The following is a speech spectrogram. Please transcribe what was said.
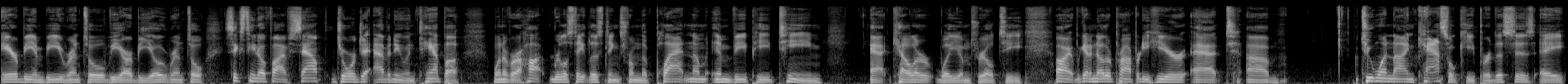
Airbnb rental, VRBO rental. 1605 South Georgia Avenue in Tampa. One of our hot real estate listings from the Platinum MVP team at Keller Williams Realty. All right, we got another property here at. Um, 219 Castle Keeper. This is a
